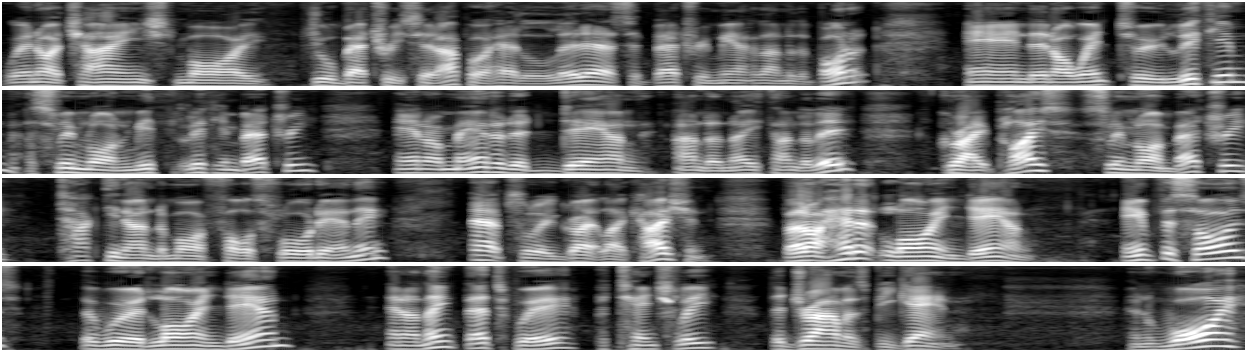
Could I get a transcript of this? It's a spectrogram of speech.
when I changed my dual battery setup, I had a lead acid battery mounted under the bonnet, and then I went to lithium, a slimline lithium battery, and I mounted it down underneath under there. Great place, slimline battery, tucked in under my false floor down there. Absolutely great location. But I had it lying down. Emphasise the word lying down, and I think that's where potentially the dramas began. And why?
